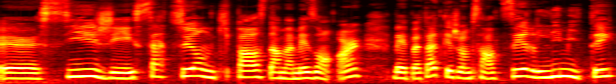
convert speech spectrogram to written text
euh, si j'ai Saturne qui passe dans ma maison 1, ben peut-être que je vais me sentir limité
